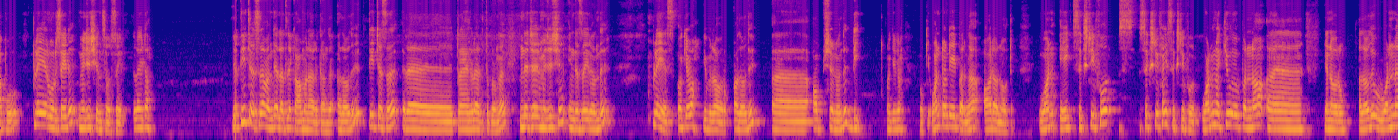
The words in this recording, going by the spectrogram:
அப்போது பிளேயர் ஒரு சைடு மியூசிஷியன்ஸ் ஒரு சைடு ரைட்டா இந்த டீச்சர்ஸ் தான் வந்து எல்லாத்துலேயும் காமனாக இருக்காங்க. அதாவது டீச்சர்ஸை ட்ரையாங்கிளாக எடுத்துக்கோங்க. இந்த சைடு மியூசிஷியன் இந்த சைடு வந்து பிளேயர்ஸ் ஓகேவா இப்படி தான் வரும். அதாவது ஆப்ஷன் வந்து டி ஓகேங்களா? ஓகே ஒன் டுவெண்ட்டி எயிட் பாருங்கள் odd one out one eight sixty four sixty five sixty four ஒன்னை க்யூ பண்ணால் என்ன வரும்? அதாவது ஒன்னை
